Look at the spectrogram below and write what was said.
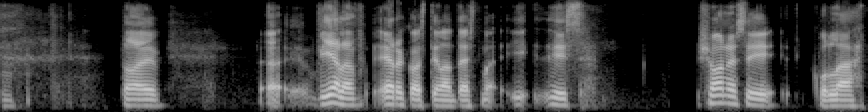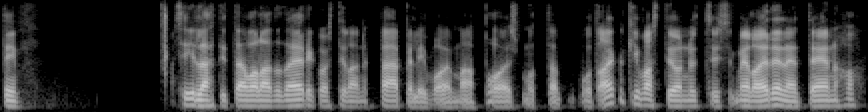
Toi, vielä erikoistilanteesta, siis Shaughnessy kun lähti, siinä lähti tavallaan tuota erikoistilanne pääpelivoimaa pois, mutta, mutta aika kivasti on nyt siis, meillä on edelleen Tenho,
